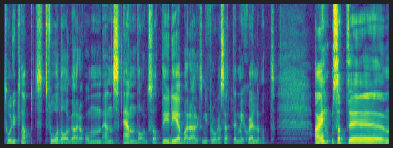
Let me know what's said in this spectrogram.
tål ju knappt två dagar om ens en dag. Så att det är ju det jag bara liksom ifrågasätter mig själv. Att, nej, så att... Eh,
